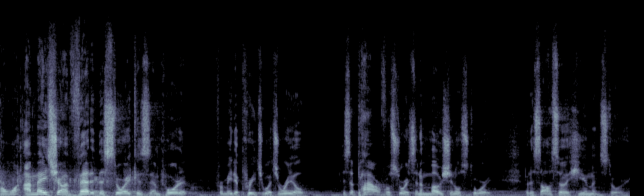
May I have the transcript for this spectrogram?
I, want, I made sure I vetted the story because it's important for me to preach what's real. It's a powerful story, it's an emotional story, but it's also a human story.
